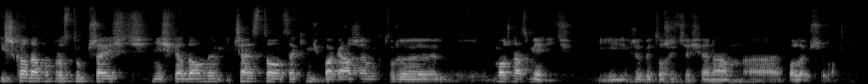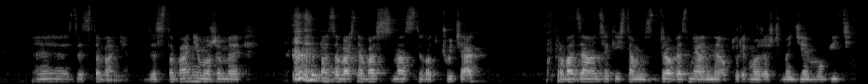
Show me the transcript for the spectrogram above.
i szkoda po prostu przejść nieświadomym i często z jakimś bagażem, który można zmienić i żeby to życie się nam e, polepszyło. E, zdecydowanie. Zdecydowanie możemy bazować na was na tych odczuciach, wprowadzając jakieś tam zdrowe zmiany, o których może jeszcze będziemy mówić.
